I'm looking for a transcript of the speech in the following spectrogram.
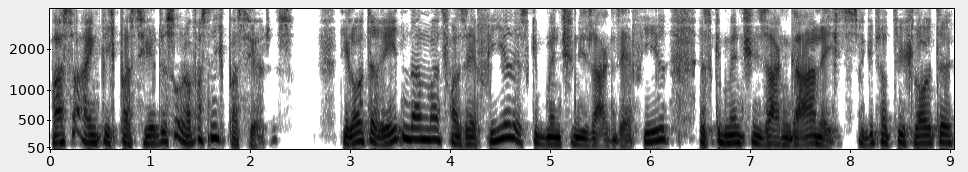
was eigentlich passiert ist oder was nicht passiert ist. Die Leute reden dann manchmal sehr viel. Es gibt Menschen, die sagen sehr viel. Es gibt Menschen, die sagen gar nichts. Da gibt natürlich Leute,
